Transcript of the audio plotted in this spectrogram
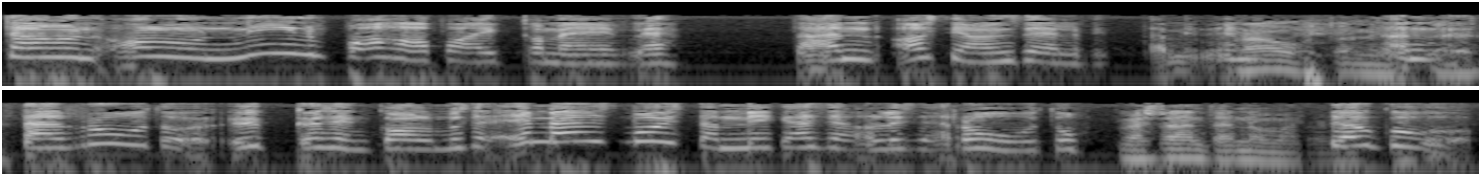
tää on ollut niin paha paikka meille. Tämän asian selvittäminen. Rauhoitu nyt. Tän, tän ruutu ykkösen kolmosen. En mä edes muista, mikä se oli se ruutu. Mä saan tän numeron. Joku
